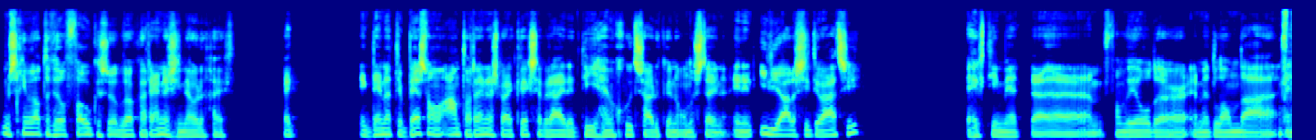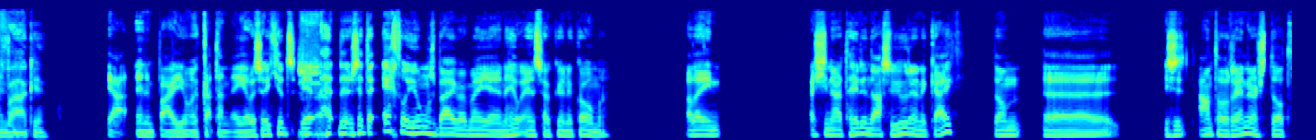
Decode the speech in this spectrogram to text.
misschien wel te veel focussen op welke renners hij nodig heeft. Kijk, ik denk dat er best wel een aantal renners bij Quickstep rijden die hem goed zouden kunnen ondersteunen. In een ideale situatie heeft hij met eh, Van Wilder en met Landa en, Vervaken. Ja, en een paar jongens, Cataneo. Weet je, het, ja, er zitten echt wel jongens bij waarmee je een heel eind zou kunnen komen. Alleen, als je naar het hedendaagse wielrennen kijkt, dan eh, is het aantal renners dat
